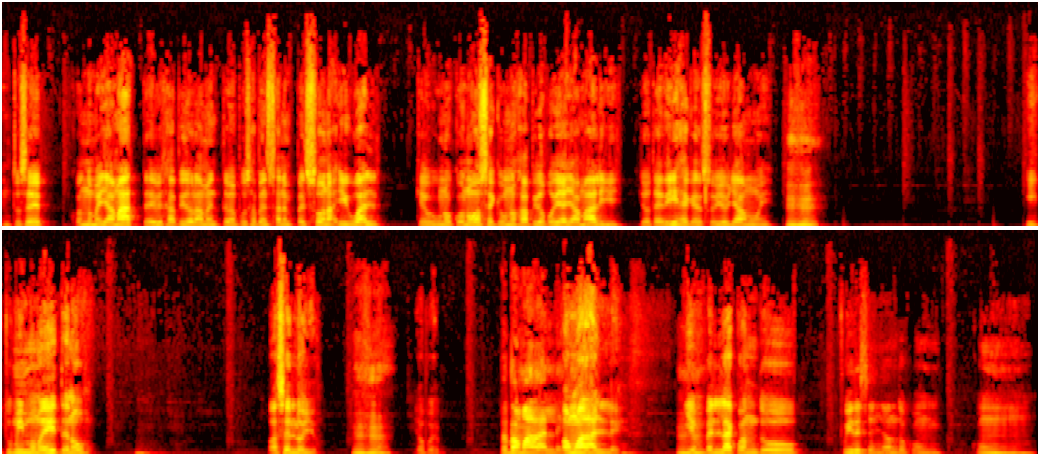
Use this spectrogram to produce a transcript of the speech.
entonces cuando me llamaste, rápido la mente me puse a pensar en personas igual que uno conoce, que uno rápido podía llamar y yo te dije que eso yo llamo y, y tú mismo me dijiste, no, voy a hacerlo yo. Ujú. Yo pues, Pues vamos a darle. vamos a darle. Y en verdad cuando fui diseñando con, con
